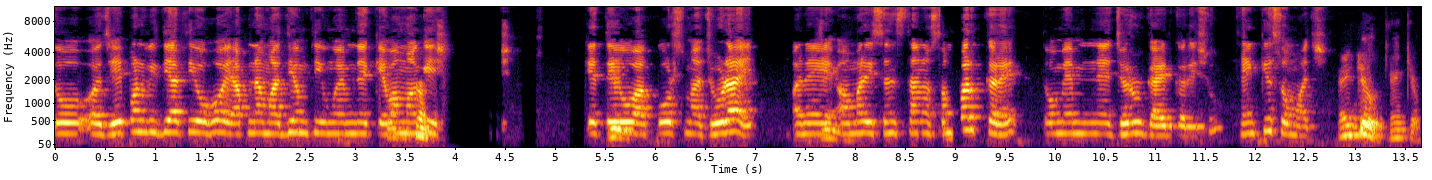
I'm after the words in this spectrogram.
તો જે પણ વિદ્યાર્થીઓ હોય આપના માધ્યમથી હું એમને કહેવા. માંગીશ કે તેઓ આ કોર્સમાં જોડાય અને અમારી સંસ્થાનો સંપર્ક કરે તો અમે એમને જરૂર ગાઈડ કરીશું. Thank you so much thank you thank you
